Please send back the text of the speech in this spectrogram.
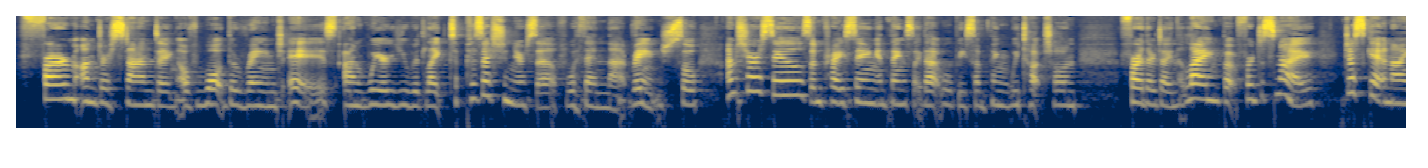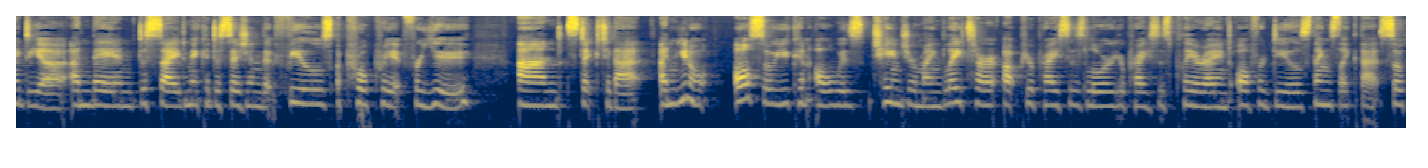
firm understanding of what the range is and where you would like to position yourself within that range. So, I'm sure sales and pricing and things like that will be something we touch on further down the line, but for just now, just get an idea and then decide, make a decision that feels appropriate for you and stick to that. And you know, also, you can always change your mind later, up your prices, lower your prices, play around, offer deals, things like that. So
